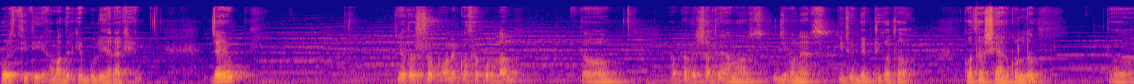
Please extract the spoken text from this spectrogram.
পরিস্থিতি আমাদেরকে বুলিয়ে রাখে। যাই হোক, প্রিয় দর্শক, অনেক কথা বললাম। তো আপনাদের সাথে আমার জীবনের কিছু ব্যক্তিগত কথা শেয়ার করলাম। তো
